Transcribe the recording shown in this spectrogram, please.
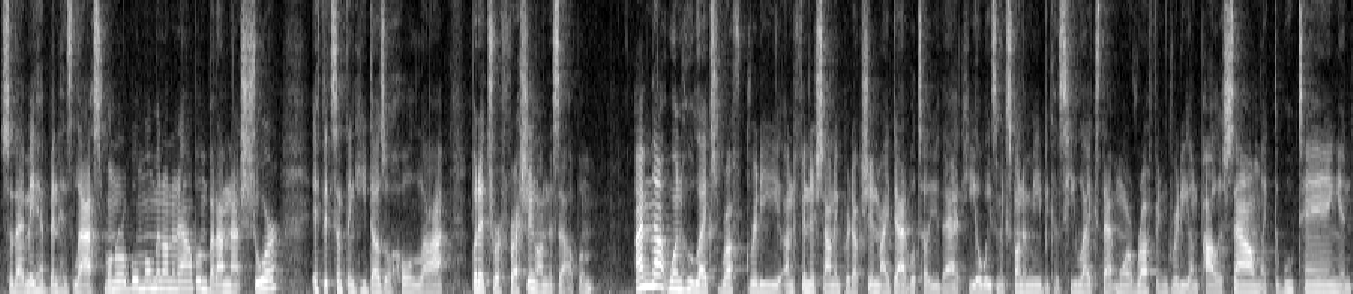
So that may have been his last vulnerable moment on an album, but I'm not sure if it's something he does a whole lot. But it's refreshing on this album. I'm not one who likes rough, gritty, unfinished sounding production. My dad will tell you that. He always makes fun of me because he likes that more rough and gritty, unpolished sound, like the Wu Tang and,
